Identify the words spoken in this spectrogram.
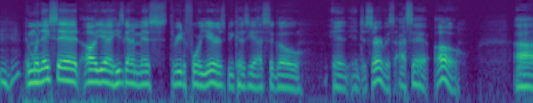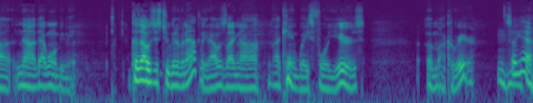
time, and when they said, "Oh yeah, he's gonna miss three to four years because he has to go in into service," I said, "Oh, uh, no, that won't be me." Because I was just too good of an athlete. I was like, nah, I can't waste four years of my career. So yeah,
